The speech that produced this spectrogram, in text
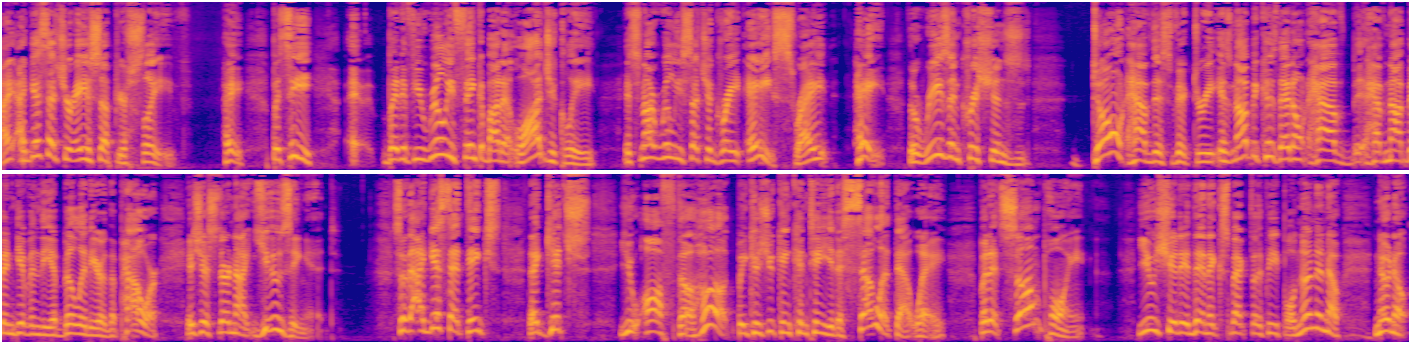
I, I guess that's your ace up your sleeve. Hey, but see, eh, but if you really think about it logically, it's not really such a great ace, right? Hey, the reason Christians don't have this victory is not because they don't have have not been given the ability or the power. It's just they're not using it. So I guess that thinks that gets you off the hook because you can continue to sell it that way. But at some point, you should then expect the people, no, no, no, no, no.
